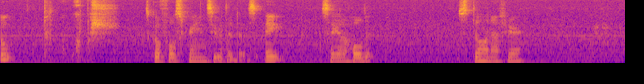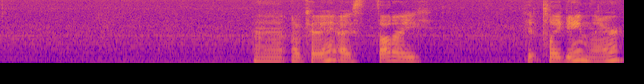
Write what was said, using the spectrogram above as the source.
Oh go full screen and see what that does. Hey, so I gotta hold it still enough here. Uh, okay, I thought I hit play game there.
